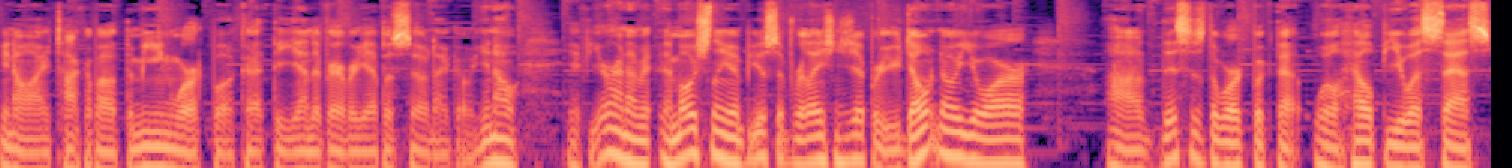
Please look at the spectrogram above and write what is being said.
you know, I talk about the mean workbook at the end of every episode. I go, you know, if you're in an emotionally abusive relationship or you don't know you are, uh, this is the workbook that will help you assess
